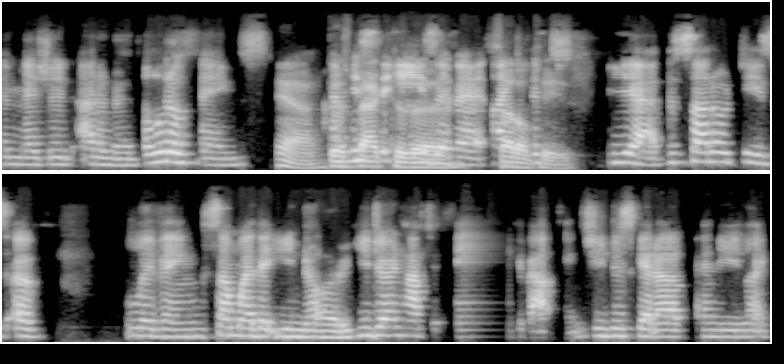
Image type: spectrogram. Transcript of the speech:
the measured, I don't know, the little things. Yeah. Goes back the to ease the of it. subtleties. Like yeah, the subtleties of living somewhere that you know. You don't have to think about things. You just get up and you like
